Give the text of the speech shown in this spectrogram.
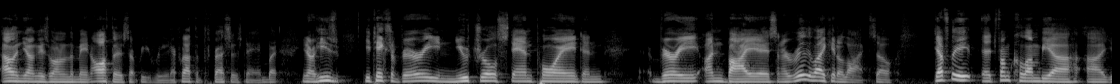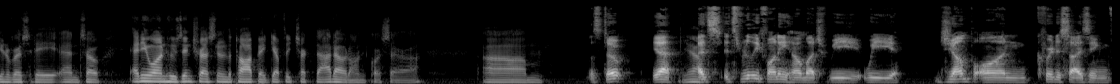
Alan Young is one of the main authors that we read. I forgot the professor's name, but you know he's he takes a very neutral standpoint and very unbiased, and I really like it a lot. So definitely, it's from Columbia uh, University, and so anyone who's interested in the topic, definitely check that out on Coursera. Um, That's dope. Yeah. Yeah. It's it's really funny how much we we jump on criticizing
